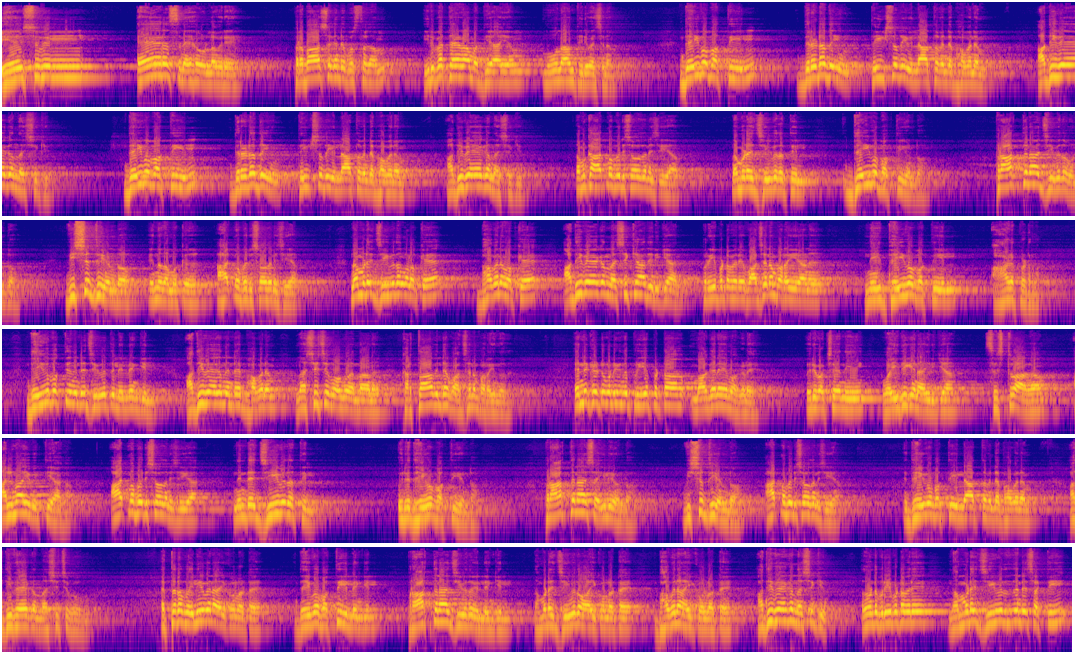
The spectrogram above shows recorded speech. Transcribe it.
യേശുവിൽ ഏറെ സ്നേഹമുള്ളവരെ പ്രഭാഷകന്റെ പുസ്തകം ഇരുപത്തേഴാം അധ്യായം മൂന്നാം തിരുവചനം. ദൈവഭക്തിയിൽ ദൃഢതയും തീക്ഷ്ണതയും ഇല്ലാത്തവന്റെ ഭവനം അതിവേഗം നശിക്കും. ദൈവഭക്തിയിൽ ദൃഢതയും തീക്ഷ്ണതയും ഇല്ലാത്തവന്റെ ഭവനം അതിവേഗം നശിക്കും. നമുക്ക് ആത്മപരിശോധന ചെയ്യാം. നമ്മുടെ ജീവിതത്തിൽ ദൈവഭക്തിയുണ്ടോ? പ്രാർത്ഥനാ ജീവിതമുണ്ടോ? വിശുദ്ധിയുണ്ടോ എന്ന് നമുക്ക് ആത്മപരിശോധന ചെയ്യാം. നമ്മുടെ ജീവിതങ്ങളൊക്കെ ഭവനമൊക്കെ അതിവേഗം നശിക്കാതിരിക്കാൻ പ്രിയപ്പെട്ടവരെ വചനം പറയുകയാണ് നീ ദൈവഭക്തിയിൽ ആഴപ്പെടണം. ദൈവഭക്തി നിന്റെ ജീവിതത്തിൽ ഇല്ലെങ്കിൽ അതിവേഗം നിന്റെ ഭവനം നശിച്ചു പോകുമെന്നാണ് കർത്താവിന്റെ വചനം പറയുന്നത്. എന്നെ കേട്ടുകൊണ്ടിരിക്കുന്ന പ്രിയപ്പെട്ട മകനെ മകളെ ഒരുപക്ഷെ നീ വൈദികനായിരിക്കാം സിസ്റ്ററാകാം അൽമായി വ്യക്തിയാകാം. ആത്മപരിശോധന ചെയ്യുക. നിന്റെ ജീവിതത്തിൽ ഒരു ദൈവഭക്തിയുണ്ടോ? പ്രാർത്ഥനാ ശൈലിയുണ്ടോ? വിശുദ്ധിയുണ്ടോ? ആത്മപരിശോധന ചെയ്യാം ദൈവഭക്തി ഇല്ലാത്തവന്റെ ഭവനം അതിവേഗം നശിച്ചു പോകും. എത്ര വലിയവനായിക്കൊള്ളട്ടെ? ദൈവഭക്തി ഇല്ലെങ്കിൽ പ്രാർത്ഥനാ ജീവിതം ഇല്ലെങ്കിൽ നമ്മുടെ ജീവിതം ആയിക്കൊള്ളട്ടെ ഭവനമായിക്കൊള്ളട്ടെ അതിവേഗം നശിക്കും. അതുകൊണ്ട് പ്രിയപ്പെട്ടവരെ നമ്മുടെ ജീവിതത്തിന്റെ ശക്തി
